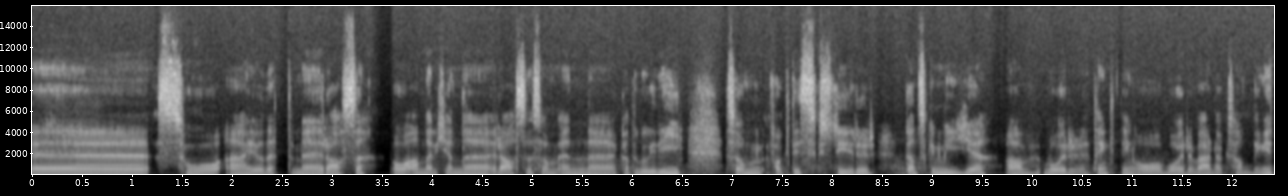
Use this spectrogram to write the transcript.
eh, så er jo dette med rase, å anerkjenne rase som en eh, kategori som faktisk styrer ganske mye av vår tenkning og våre hverdagshandlinger.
